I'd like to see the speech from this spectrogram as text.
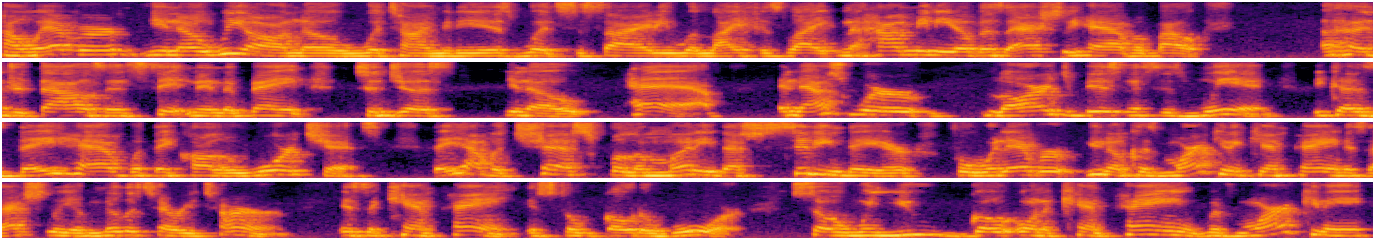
Mm-hmm. However, you know, we all know what time it is, what society, what life is like. Now, how many of us actually have about a hundred thousand sitting in the bank to just, you know, have? And that's where large businesses win because they have what they call a war chest. They have a chest full of money that's sitting there for whenever, you know, because marketing campaign is actually a military term. It's a campaign, it's to go to war. So when you go on a campaign with marketing,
